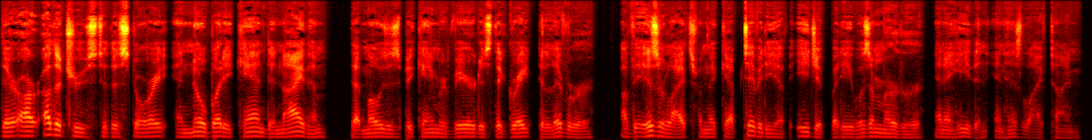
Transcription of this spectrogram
There are other truths to this story, and nobody can deny them that Moses became revered as the great deliverer of the Israelites from the captivity of Egypt, but he was a murderer and a heathen in his lifetime.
